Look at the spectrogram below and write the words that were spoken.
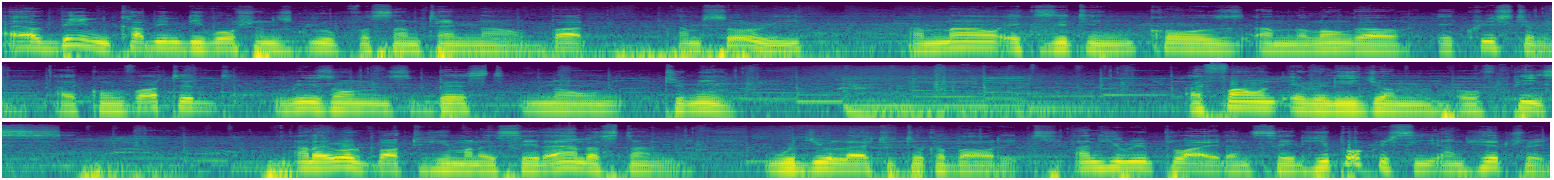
I have been in Cabin Devotions group for some time now, but I'm sorry, I'm now exiting because I'm no longer a Christian. I converted reasons best known to me. I found a religion of peace. And I wrote back to him and I said, I understand. Would you like to talk about it? And he replied and said, Hypocrisy and hatred,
